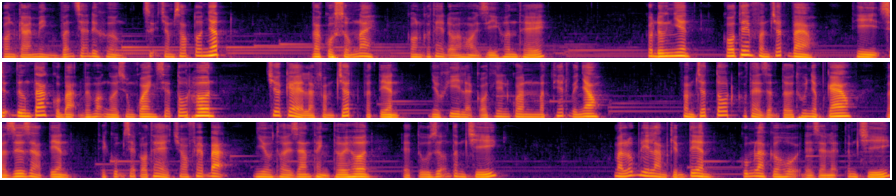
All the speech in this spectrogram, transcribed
con cái mình vẫn sẽ được hưởng sự chăm sóc tốt nhất. Và cuộc sống này còn có thể đòi hỏi gì hơn thế? Còn đương nhiên, có thêm phẩm chất vào thì sự tương tác của bạn với mọi người xung quanh sẽ tốt hơn. Chưa kể là phẩm chất và tiền nhiều khi lại có liên quan mật thiết với nhau. Phẩm chất tốt có thể dẫn tới thu nhập cao và dư giả tiền thì cũng sẽ có thể cho phép bạn nhiều thời gian thảnh thơi hơn để tu dưỡng tâm trí. Mà lúc đi làm kiếm tiền cũng là cơ hội để rèn luyện tâm trí.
